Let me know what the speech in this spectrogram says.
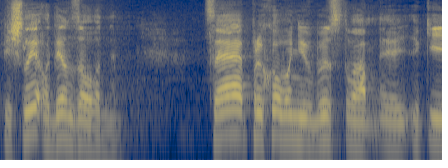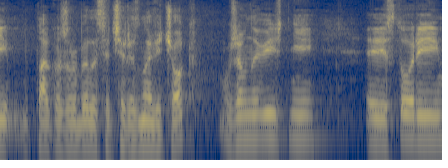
пішли один за одним. Це приховані вбивства, е, які також робилися через новічок вже в новітній історії,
